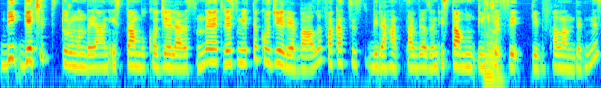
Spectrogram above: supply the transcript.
bir geçit durumunda yani İstanbul Kocaeli arasında. Evet resmiyette Kocaeli'ye bağlı. Fakat siz bile hatta biraz önce İstanbul'un ilçesi gibi falan dediniz.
